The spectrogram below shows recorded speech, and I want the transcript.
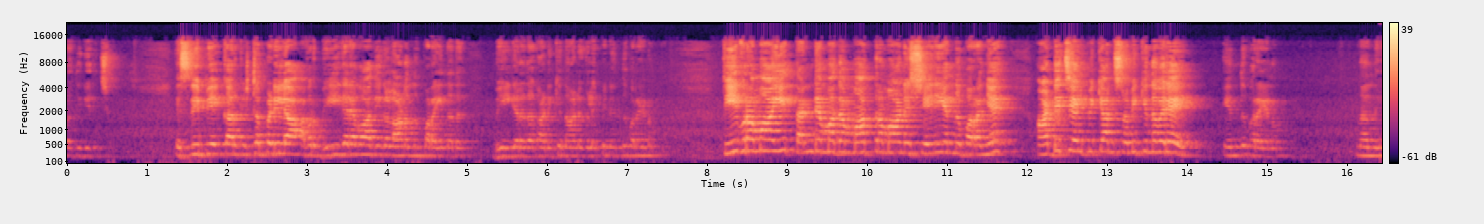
പ്രതികരിച്ചു. എസ് ഡി പി ഐക്കാർക്ക് ഇഷ്ടപ്പെടില്ല അവർ ഭീകരവാദികളാണെന്ന് പറയുന്നത്. ഭീകരത കാണിക്കുന്ന ആളുകളെ പിന്നെ എന്ത് പറയണം? തീവ്രമായി തന്റെ മതം മാത്രമാണ് ശരിയെന്ന് പറഞ്ഞ് അടിച്ചേൽപ്പിക്കാൻ ശ്രമിക്കുന്നവരെ എന്തു പറയണം? നന്ദി.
